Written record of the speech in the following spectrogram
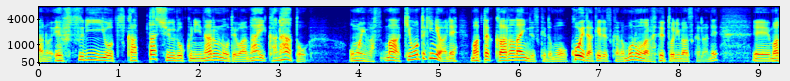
あの F3 を使った収録になるのではないかなと思います。まあ基本的にはね全く変わらないんですけども声だけですからモノなので撮りますからね、えー、全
